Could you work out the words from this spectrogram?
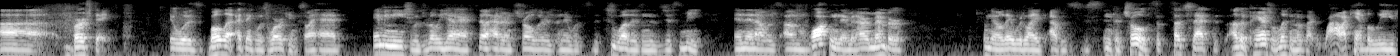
uh, birthday. It was Bola, I think, was working, so I had Emily. She was really young. I still had her in strollers, and it was the two others, and it was just me. And then I was um, walking them, and I remember, you know, they were like, I was just in control, su- such that the other parents were looking. I was like, wow, I can't believe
